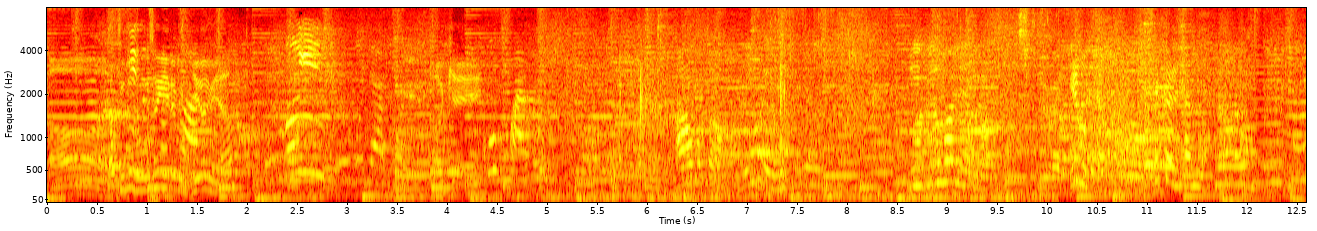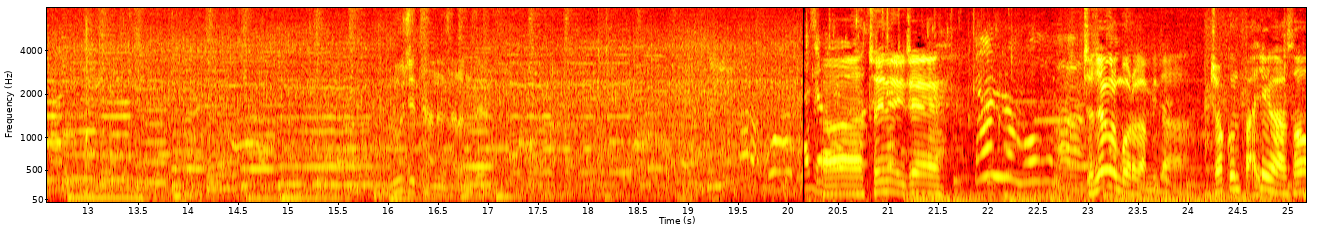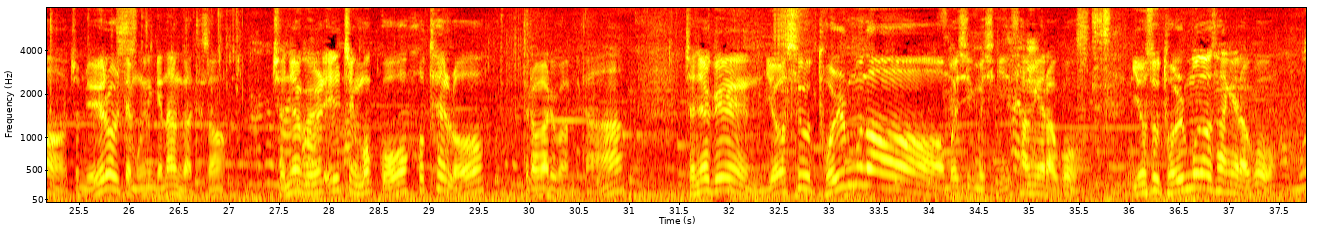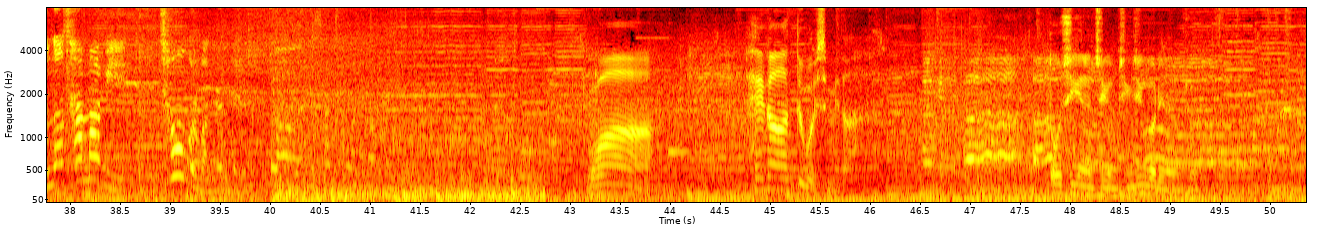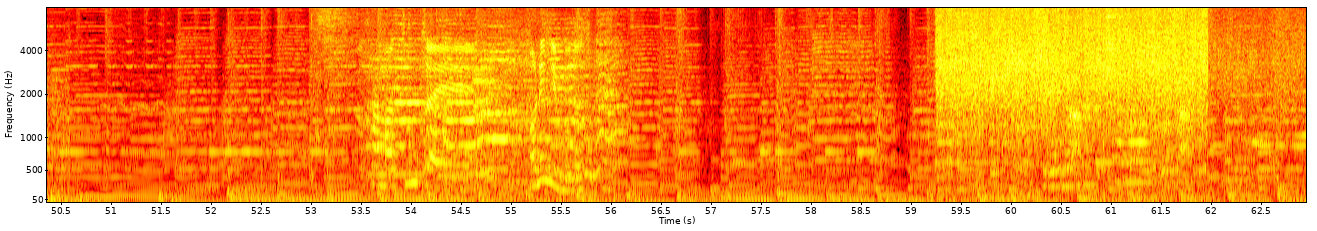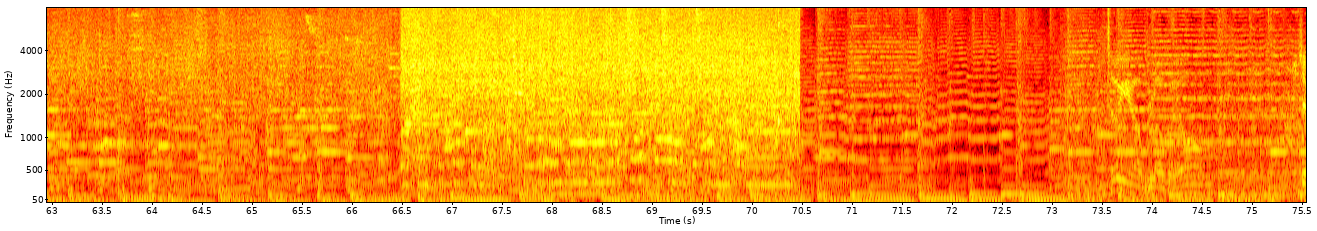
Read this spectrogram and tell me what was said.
아, 두두 동생 루지 타는 사람들. 아, 저희는 이제 나는 먹으면. 저녁을 먹으러 갑니다. 조금 빨리 가서 좀 여유로울 때 먹는 게 나은 것 같아서 저녁을 일찍 먹고 호텔로 들어가려고 합니다. 저녁은 여수 돌문어 머시기 머시기 상회라고 여수 돌문어 상회라고 어, 문어 삼합이 처음으로 만든대. 와 해가 뜨고 있습니다. 또시기는 지금 징징거리는 중. 삼합 진짜에 어린이 문어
